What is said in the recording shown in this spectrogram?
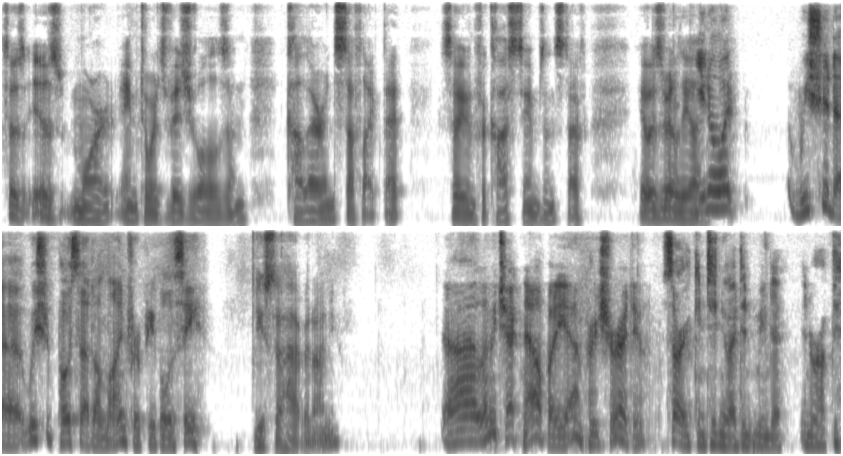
So it was, it was more aimed towards visuals and color and stuff like that. So even for costumes and stuff, it was really like you know what We should uh we should post that online for people to see. You still have it on you? Uh, let me check now, buddy. Yeah, I'm pretty sure I do. Sorry, continue. I didn't mean to interrupt you.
